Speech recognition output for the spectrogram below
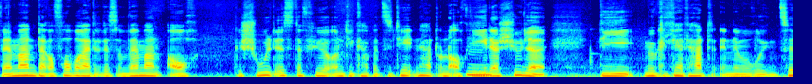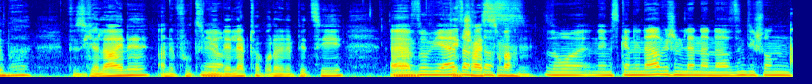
wenn man darauf vorbereitet ist und wenn man auch geschult ist dafür und die Kapazitäten hat und auch Mhm. jeder Schüler die Möglichkeit hat, in einem ruhigen Zimmer, für sich alleine, an einem funktionierenden Laptop oder einem PC, ähm, so wie er den sagt, Scheiß zu machen. so in den skandinavischen Ländern, da sind die schon,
